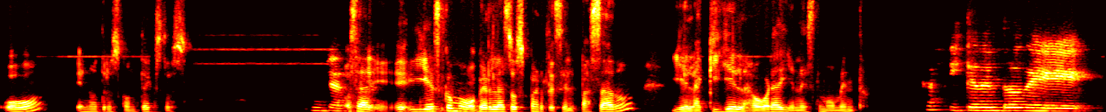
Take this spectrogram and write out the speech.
o en otros contextos. O sea, y es como ver las dos partes, el pasado y el aquí y el ahora y en este momento. Y que dentro de,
